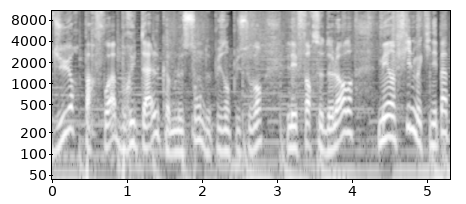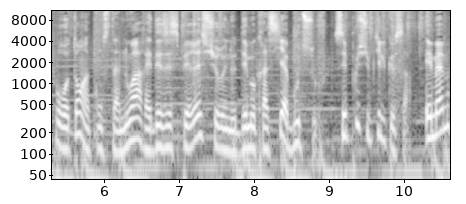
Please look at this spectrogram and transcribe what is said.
dur, parfois brutal, comme le sont de plus en plus souvent les forces de l'ordre, mais un film qui n'est pas pour autant un constat noir et désespéré sur une démocratie à bout de souffle. C'est plus subtil que ça. Et même,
